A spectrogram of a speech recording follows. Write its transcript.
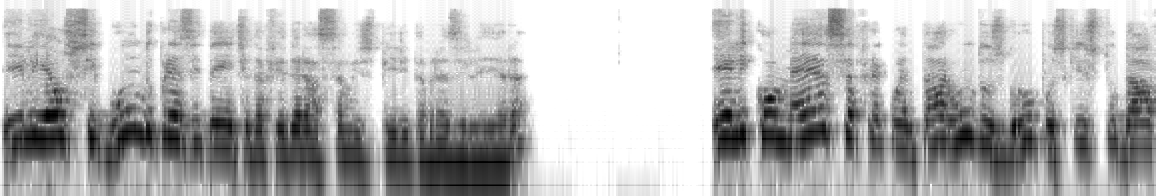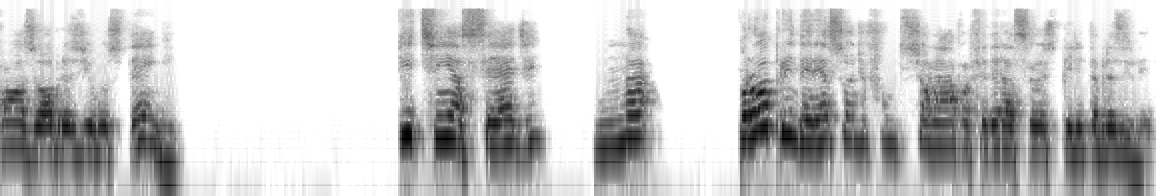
Ele é o segundo presidente da Federação Espírita Brasileira. Ele começa a frequentar um dos grupos que estudavam as obras de Rusteng, que tinha sede na próprio endereço onde funcionava a Federação Espírita Brasileira.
